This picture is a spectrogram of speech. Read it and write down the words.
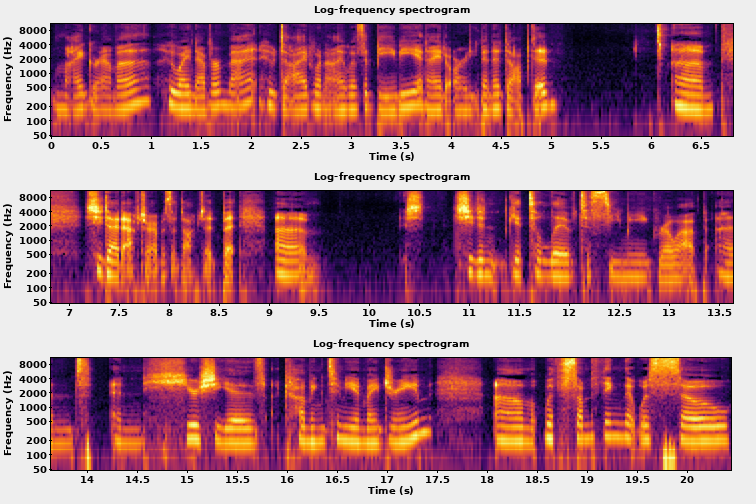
my grandma, who I never met, who died when I was a baby and I had already been adopted. Um, she died after I was adopted, but um, she, she didn't get to live to see me grow up, and and here she is coming to me in my dream um, with something that was so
